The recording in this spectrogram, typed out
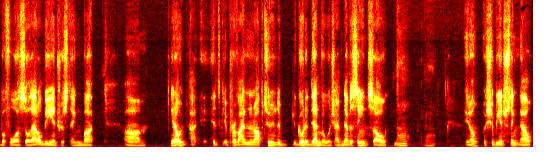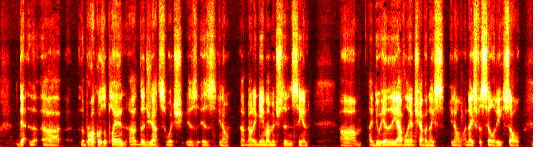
before, so that'll be interesting. But um, you know, it's it providing an opportunity to, to go to Denver, which I've never seen. So no, you know, it should be interesting. Now, uh, the Broncos are playing uh, the Jets, which is is you know not, not a game I'm interested in seeing. Um, I do hear that the Avalanche have a nice you know a nice facility. So, I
